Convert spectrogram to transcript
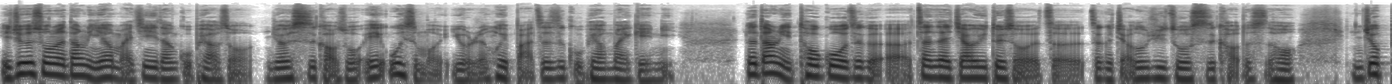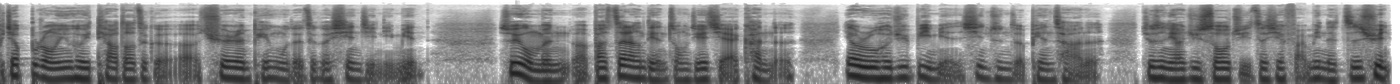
也就是说呢，当你要买进一张股票的时候，你就会思考说，诶，为什么有人会把这只股票卖给你？那当你透过这个呃站在交易对手的这这个角度去做思考的时候，你就比较不容易会跳到这个呃确认偏误的这个陷阱里面。所以，我们呃把这两点总结起来看呢，要如何去避免幸存者偏差呢？就是你要去收集这些反面的资讯，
